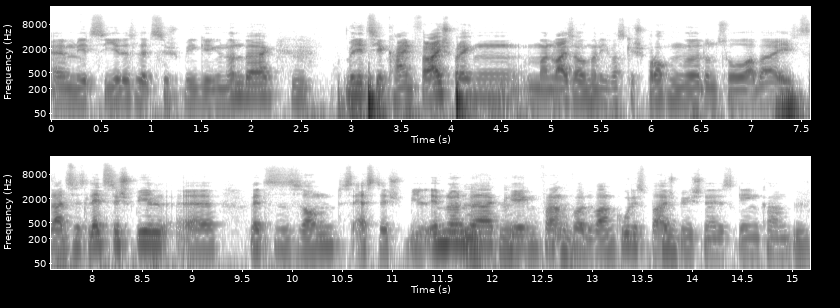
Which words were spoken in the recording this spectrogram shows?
Ähm, jetzt hier das letzte Spiel gegen Nürnberg. Mhm. Will jetzt hier keinen freisprechen, man weiß auch immer nicht, was gesprochen wird und so, aber ich sage, das ist das letzte Spiel, äh, letzte Saison, das erste Spiel in Nürnberg mhm. gegen Frankfurt, mhm. war ein gutes Beispiel, wie schnell das gehen kann. Mhm.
